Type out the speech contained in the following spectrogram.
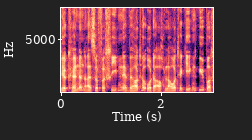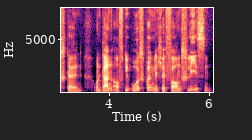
wir können also verschiedene Wörter oder auch Laute gegenüberstellen und dann auf die ursprüngliche Form schließen.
